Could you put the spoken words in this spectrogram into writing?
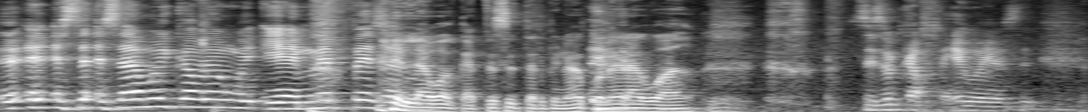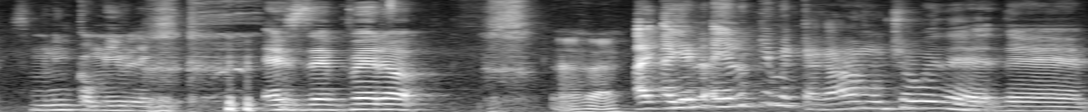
Eh, eh, estaba muy cabrón, güey. Y ahí me pesa. El aguacate se terminó de poner aguado. Se hizo café, güey. es un incomible. Este, pero. Ajá. Algo- hay algo que me cagaba mucho, güey, de, de,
